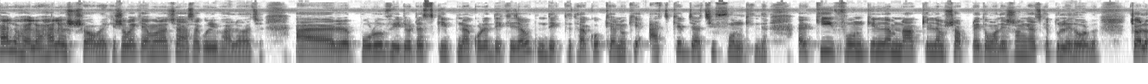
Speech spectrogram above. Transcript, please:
হ্যালো হ্যালো হ্যালো সবাইকে। সবাই কেমন আছো? আশা করি ভালো আছে। আর পুরো ভিডিওটা স্কিপ না করে দেখে যাও, দেখতে থাকো, কেন কি আজকের যাচ্ছি ফোন কিনতে। আর কি ফোন কিনলাম, না কিনলাম সবটাই তোমাদের সঙ্গে আজকে তুলে ধরবো। চলো,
